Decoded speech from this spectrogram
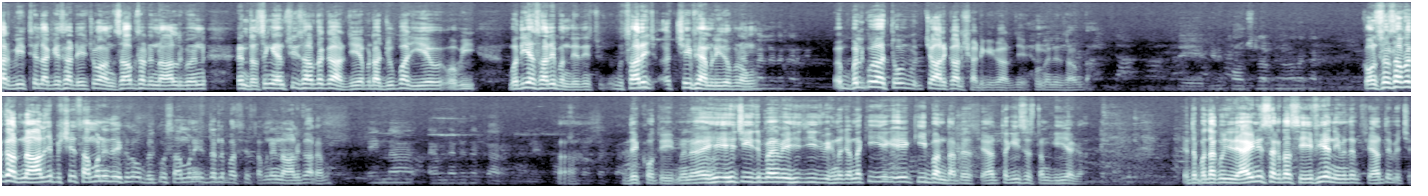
ਘਰ ਵੀ ਇੱਥੇ ਲੱਗੇ ਸਾਡੇ ਚੌਹਾਨ ਸਾਹਿਬ ਸਾਡੇ ਨਾਲ ਗਵਨ ਹਰਿੰਦਰ ਸਿੰਘ ਐਮਸੀ ਸਾਹਿਬ ਦਾ ਘਰ ਜੀ ਆਪਣਾ ਰਾਜੂ ਭਾਜੀ ਹੈ ਉਹ ਵੀ ਵਧੀਆ ਸਾਰੇ ਬੰਦੇ ਨੇ। ਸਾਰੇ ਅੱਛੀ ਫੈਮਿਲੀ ਤੋਂ ਬਣਾਉਂ ਬਿਲਕੁਲ ਇੱਥੋਂ ਚਾਰ ਘਰ ਛੱਡ ਕੇ ਘਰ ਜੀ ਐਮਐਲਏ ਸਾਹਿਬ ਦਾ। ਕੌਂਸਲਰ ਸਾਹਿਬ ਦਾ ਘਰ ਨਾਲ ਜੇ ਪਿੱਛੇ ਸਾਹਮਣੇ ਦੇਖ ਲਓ ਬਿਲਕੁਲ ਸਾਹਮਣੇ ਇਧਰਲੇ ਪਾਸੇ ਸਾਹਮਣੇ ਨਾਲ ਘਰ ਆ। ਦੇਖੋ ਤੀ ਮੈਨੂੰ ਇਹੀ ਇਹੀ ਚੀਜ਼ ਮੈਂ ਇਹੀ ਚੀਜ਼ ਵੇਖਣਾ ਚਾਹੁੰਦਾ ਕਿ ਇਹ ਇਹ ਕੀ ਬਣਦਾ ਪਿਆ ਸ਼ਹਿਰ ਤੱਕ ਕੀ ਸਿਸਟਮ ਕੀ ਹੈਗਾ? ਇਹ ਤਾਂ ਬੰਦਾ ਕੋਈ ਰਹਿ ਹੀ ਨਹੀਂ ਸਕਦਾ ਸੇਫ ਹੀ ਹੈ ਨਹੀਂ ਮਤਲਬ ਸ਼ਹਿਰ ਦੇ ਵਿੱਚ।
